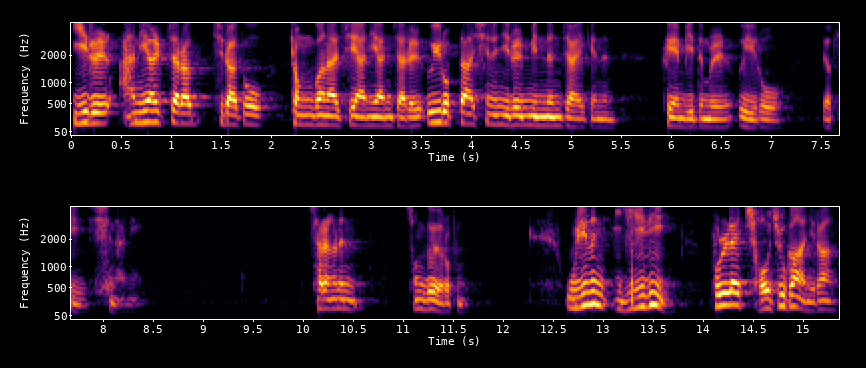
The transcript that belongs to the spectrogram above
일을 아니할지라도 경건하지 아니한 자를 의롭다 하시는 이를 믿는 자에게는 그의 믿음을 의로 여기시나니 사랑하는 성도 여러분 우리는 일이 본래 저주가 아니라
